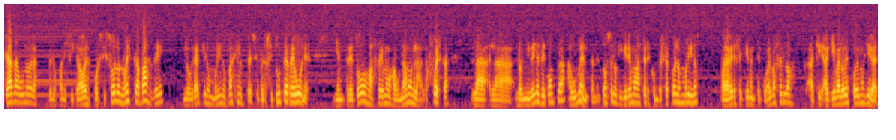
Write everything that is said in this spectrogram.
cada uno de, las, de los panificadores por sí solo no es capaz de lograr que los molinos bajen el precio, pero si tú te reúnes y entre todos hacemos, aunamos la, la fuerza, la, la, los niveles de compra aumentan. Entonces lo que queremos hacer es conversar con los molinos para ver efectivamente cuál va a ser los, a qué, a qué valores podemos llegar.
